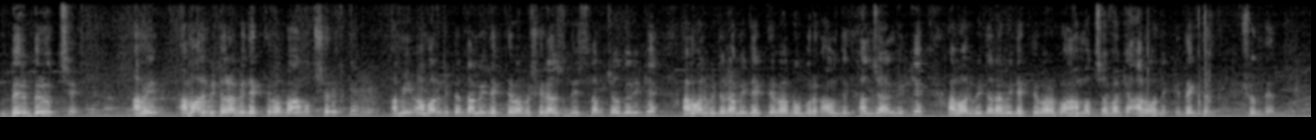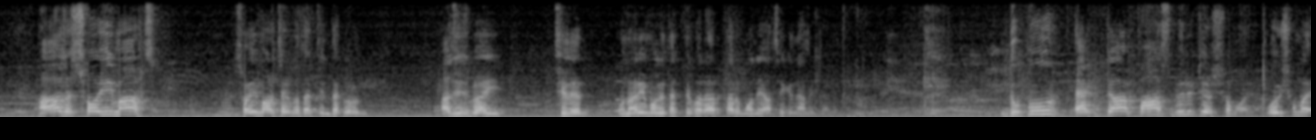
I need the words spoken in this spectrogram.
বের- বেরোচ্ছে। আমি, আমার ভিতর আমি দেখতে পাবো আহমদ শরীফকে, আমি আমার ভিতর আমি দেখতে পাবো সিরাজুল ইসলাম চৌধুরীকে, আমার ভিতর আমি দেখতে পাবো বুরহানুদ্দিন খান জাহাঙ্গীরকে, আমার ভিতর আমি দেখতে পারব আহমদ সাফাকে আরও অনেককে। দেখবেন, শুনবেন। আজ ছয়ই মার্চ, ছয়ই মার্চের কথা চিন্তা করুন। আজিজ ভাই ছিলেন, ওনারই মনে থাকতে পারে, আর কারও মনে আছে কিনা আমি জানি দুপুর একটা পাঁচ মিনিটের সময়, ওই সময়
